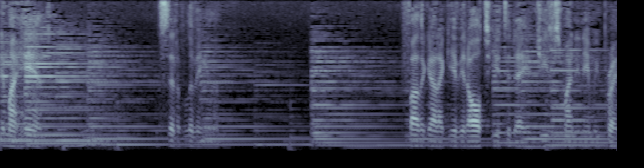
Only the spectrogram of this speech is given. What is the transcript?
in my hand instead of living in them. Father God, I give it all to you today. In Jesus' mighty name we pray.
